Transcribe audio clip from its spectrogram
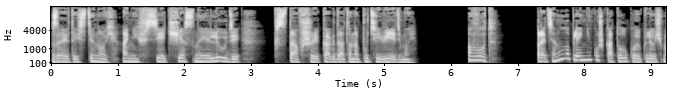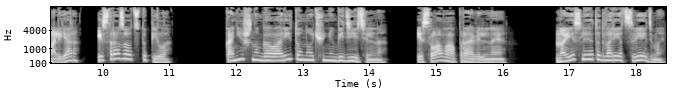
за этой стеной. Они все честные люди, вставшие когда-то на пути ведьмы». «Вот», — протянула пленнику шкатулку и ключ Мальяра и сразу отступила. Конечно, говорит он очень убедительно, и слова правильные. Но если это дворец ведьмы,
